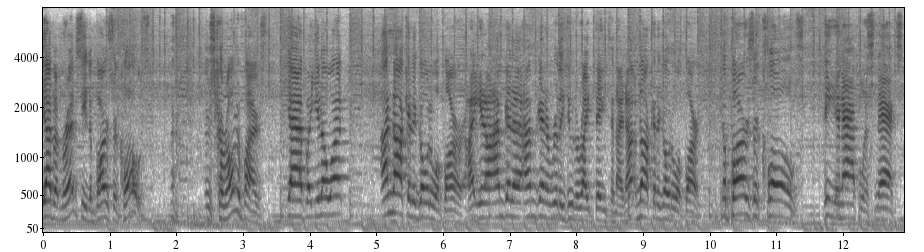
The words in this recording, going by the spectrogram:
Yeah, but Morency, the bars are closed. There's coronavirus. Yeah, but you know what? I'm not going to go to a bar. I, you know, I'm gonna, I'm gonna really do the right thing tonight. I'm not going to go to a bar. The bars are closed. Yiannopoulos next.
